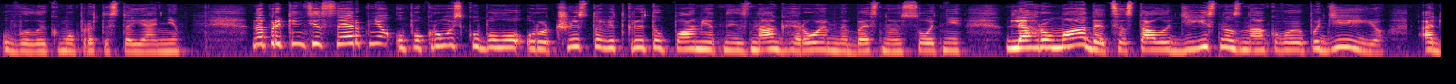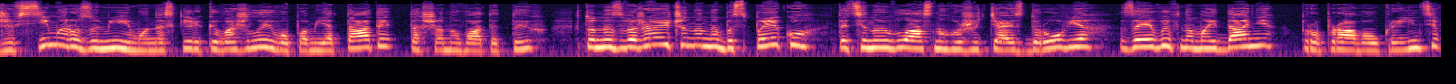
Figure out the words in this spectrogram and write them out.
у великому протистоянні. Наприкінці серпня у Покровську було урочисто відкрито пам'ятний знак Героям Небесної Сотні. Для громади це стало дійсно знаковою подією, адже всі ми розуміємо, наскільки важливо пам'ятати та шанувати тих, хто, незважаючи на небезпеку та ціною власного життя і здоров'я, заявив на майдані про право українців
